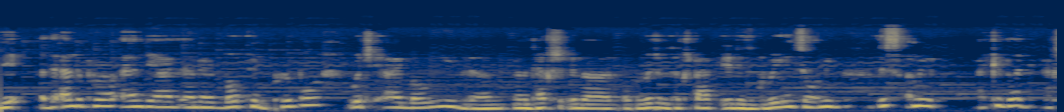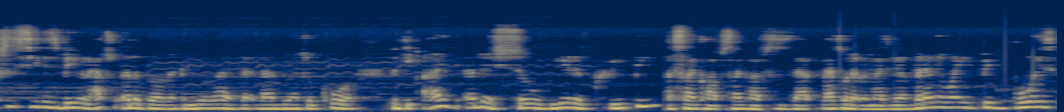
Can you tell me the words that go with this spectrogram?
the the Ender Pearl and the Eye of Ender both in purple, which I believe um, in the texture in the original text pack it is green. So I mean, this I mean I could like actually see this being an actual Ender Pearl like in real life. That that'd be actually cool. But the eye under is so weird and creepy. A Cyclops, Cyclops is that that's what it reminds me of. But anyway, big boys,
